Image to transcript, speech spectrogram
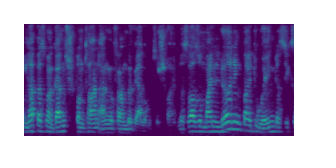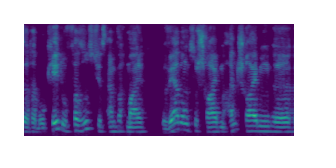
und habe erstmal ganz spontan angefangen, Bewerbungen zu schreiben. Das war so mein Learning by Doing, dass ich gesagt habe, okay, du versuchst jetzt einfach mal Bewerbungen zu schreiben, anschreiben, äh,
